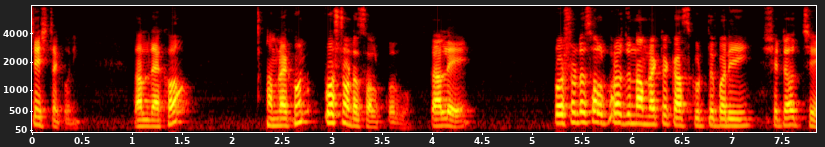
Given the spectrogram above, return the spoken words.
চেষ্টা করি। তাহলে দেখো, আমরা এখন প্রশ্নটা সলভ করব। তাহলে প্রশ্নটা সলভ করার জন্য আমরা একটা কাজ করতে পারি, সেটা হচ্ছে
